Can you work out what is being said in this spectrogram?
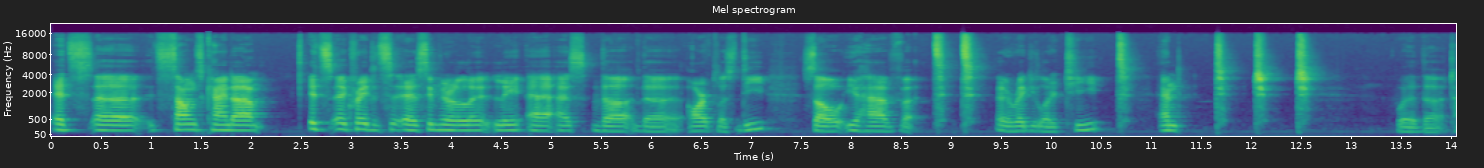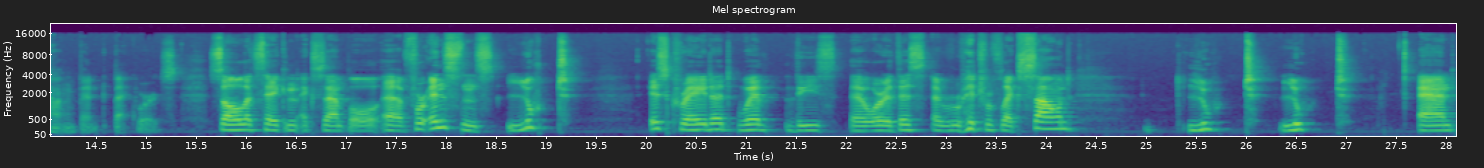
it's uh, it sounds kind of it's uh, created uh, similarly as the the R plus D. So you have t, t, a regular T, t and t, t, t with the tongue bent backwards. So let's take an example. Uh, for instance, lut is created with these uh, or this uh, retroflex sound lut, lut. And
